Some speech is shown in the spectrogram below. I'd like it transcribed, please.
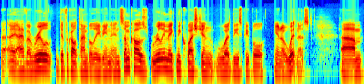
I have a real difficult time believing, and some calls really make me question what these people, you know, witnessed. Um,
